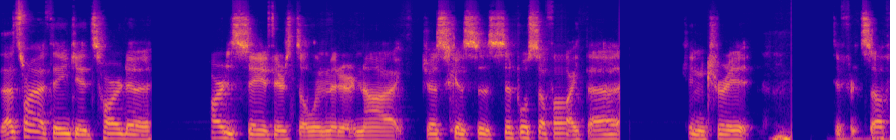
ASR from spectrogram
that's why I think it's hard to hard to say if there's a limit or not, just because the simple stuff like that can create different stuff.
